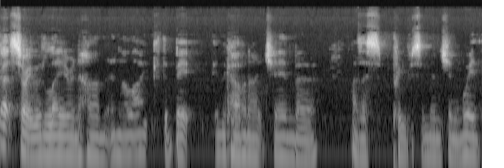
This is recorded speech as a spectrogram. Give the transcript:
Uh, sorry, with Leia and Han, and I like the bit in the carbonite chamber, as I previously mentioned, with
